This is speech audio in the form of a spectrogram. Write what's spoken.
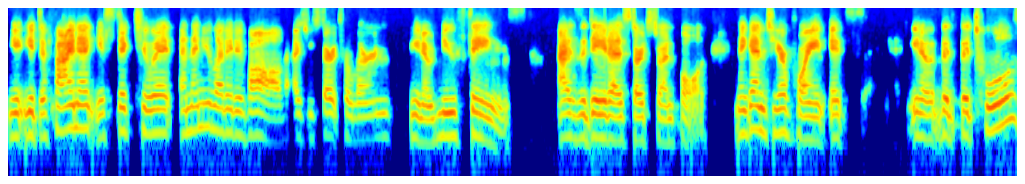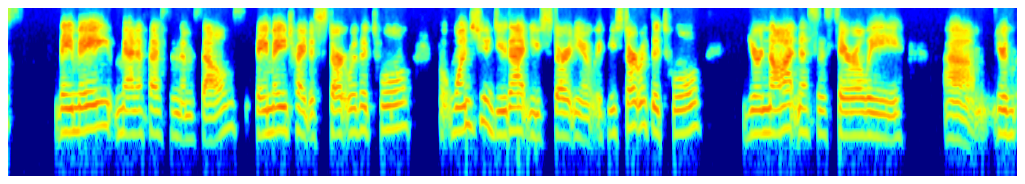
You, you define it, you stick to it, and then you let it evolve as you start to learn, you know, new things as the data starts to unfold. And again, to your point, it's, you know, the, the tools, they may manifest in themselves. They may try to start with a tool, but once you do that, you start, you know, if you start with a tool, you're not necessarily um, you're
